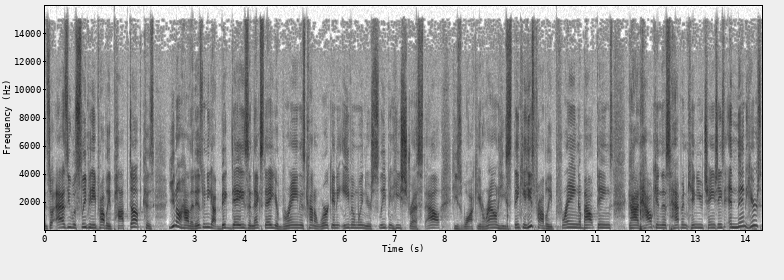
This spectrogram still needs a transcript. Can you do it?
And so, as he was sleeping, he probably popped up because you know how that is. When you got big days, the next day, your brain is kind of working. Even when you're sleeping, he's stressed out. He's walking around. He's thinking. He's probably praying about things. God, how can this happen? Can you change things? And then here's,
